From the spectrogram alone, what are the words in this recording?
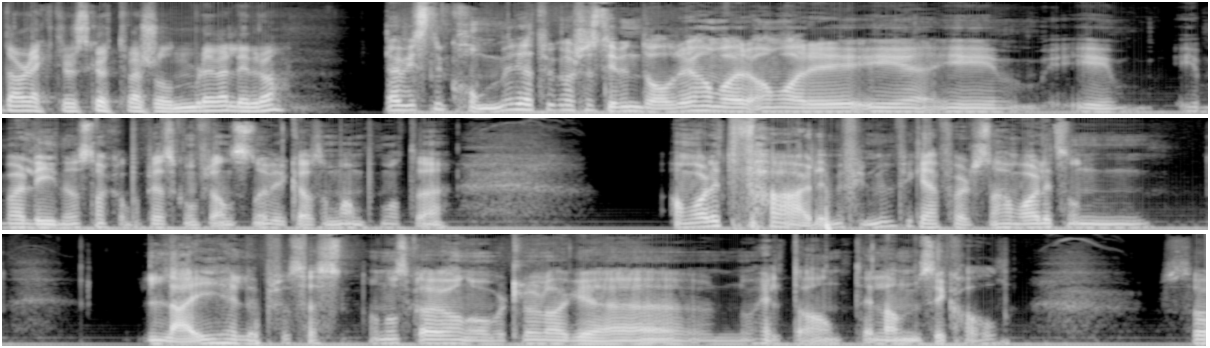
Directors Cut-versjonen blir veldig bra? Ja, hvis den kommer. Jeg tror kanskje Steven Daldry han var, han var i, i, i, i, Berlin og snakka på pressekonferansen og virka som han på en måte Han var litt ferdig med filmen, fikk jeg følelsen. Han var litt sånn lei hele prosessen. Og nå skal jo han over til å lage noe helt annet, en eller annen musikal. Så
